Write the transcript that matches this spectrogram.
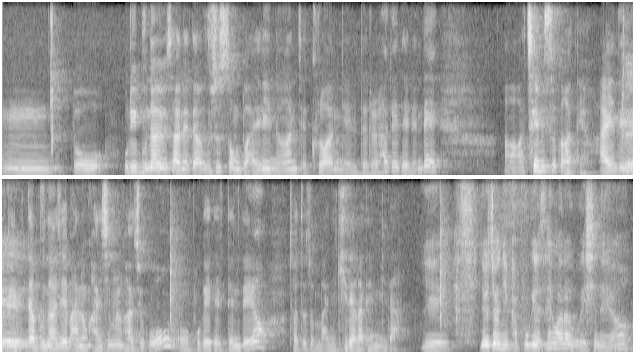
음, 또 우리 문화유산에 대한 우수성도 알리는 이제 그런 일들을 하게 되는데, 어, 재밌을 것 같아요. 아이들이 네. 일단 문화재에 많은 관심을 가지고 어, 보게 될 텐데요. 저도 좀 많이 기대가 됩니다. 예, 여전히 바쁘게 생활하고 계시네요.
